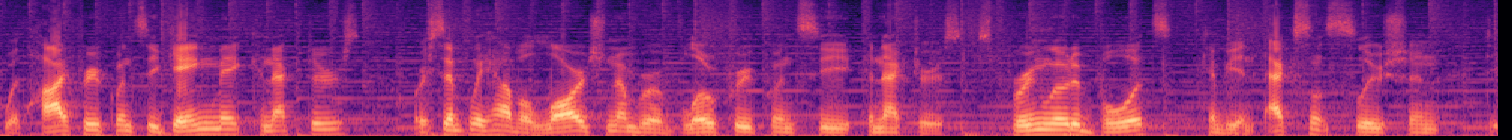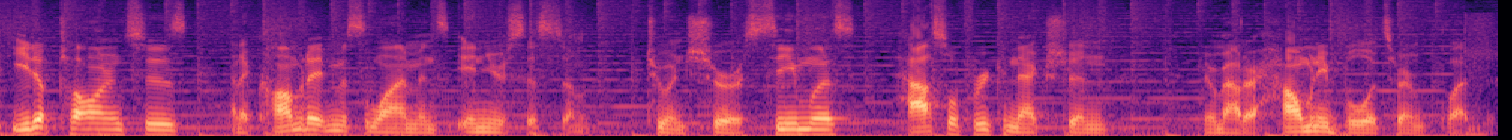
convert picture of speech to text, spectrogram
with high-frequency gangmate connectors or simply have a large number of low-frequency connectors, spring-loaded bullets can be an excellent solution to eat up tolerances and accommodate misalignments in your system to ensure a seamless, hassle-free connection no matter how many bullets are implanted.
